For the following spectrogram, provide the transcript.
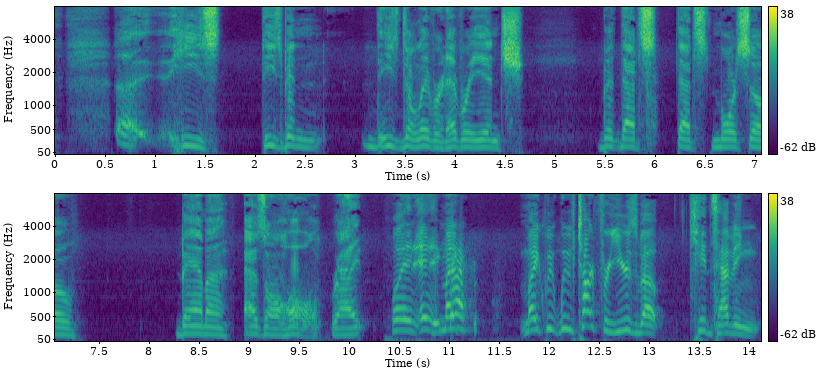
uh, he's he's been he's delivered every inch, but that's that's more so Bama as a whole, right? Well, and, and Mike, Mike, we, we've talked for years about kids having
